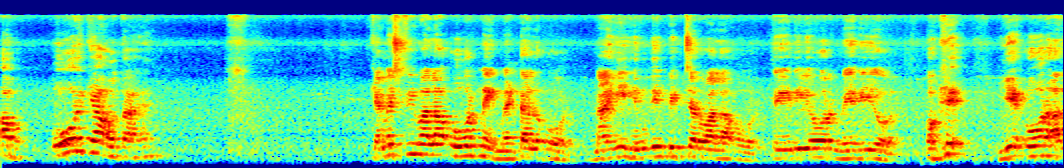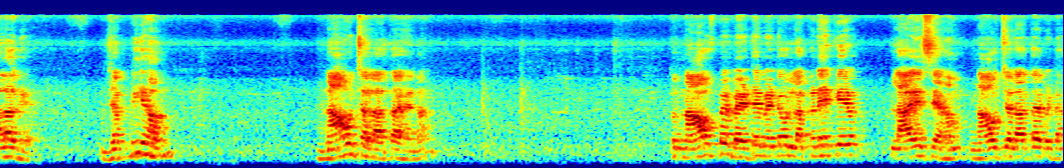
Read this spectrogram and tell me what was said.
अब ओर क्या होता है? केमिस्ट्री वाला ओर नहीं मेटल ओर ना ही हिंदी पिक्चर वाला ओर तेरी ओर मेरी ओर ओके ये ओर अलग है। जब भी हम नाव चलाता है ना तो नाव पे बैठे बैठे वो लकड़े के प्लाय से हम नाव चलाता है बेटा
